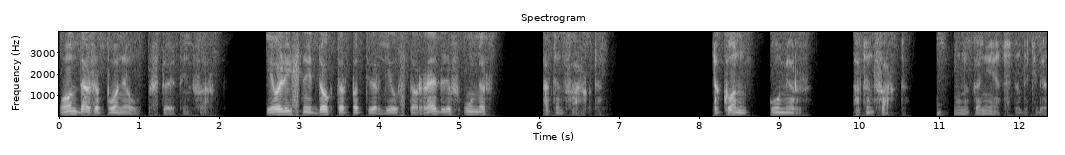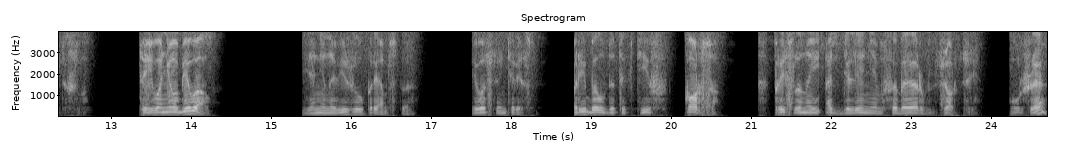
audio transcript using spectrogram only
Он даже понял, что это инфаркт. Его личный доктор подтвердил, что Редлиф умер от инфаркта. Так он умер от инфаркта. Ну, наконец-то до тебя дошло. Ты его не убивал. Я ненавижу упрямство. И вот что интересно. Прибыл детектив Корсо, присланный отделением ФБР в Джорджии. Уже?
